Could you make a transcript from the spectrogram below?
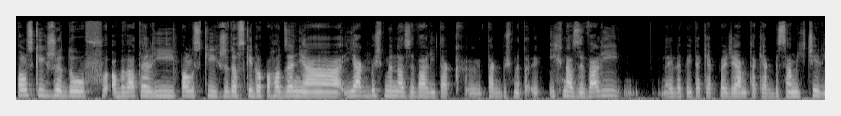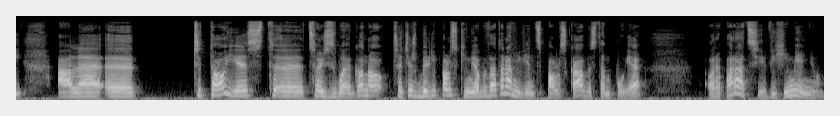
polskich Żydów, obywateli polskich żydowskiego pochodzenia, jak byśmy nazywali, tak, tak byśmy ich nazywali, najlepiej tak jak powiedziałam, tak jakby sami chcieli, ale czy to jest y, coś złego? No przecież byli polskimi obywatelami, więc Polska występuje o reparacje w ich imieniu.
